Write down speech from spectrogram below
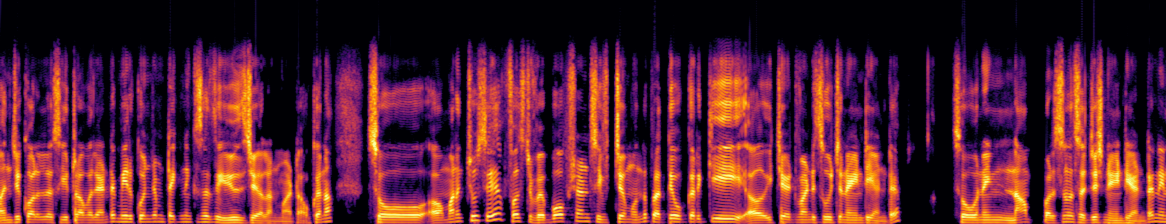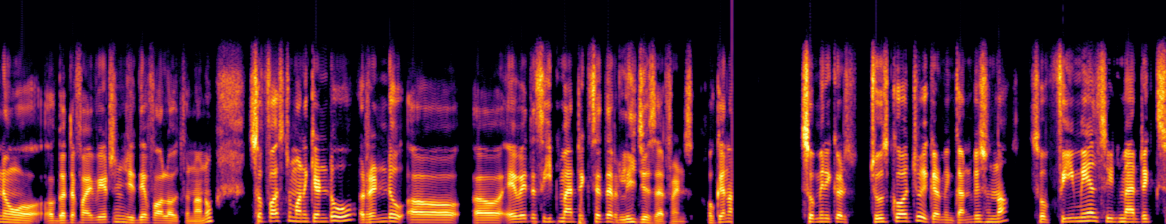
మంచి కాలేజ్లో సీట్ రావాలి అంటే మీరు కొంచెం టెక్నిక్స్ అయితే యూజ్ చేయాలన్నమాట. ఓకేనా సో uh, మనకు చూస్తే ఫస్ట్ వెబ్ ఆప్షన్స్ ఇచ్చే ముందు ప్రతి ఒక్కరికి uh, ఇచ్చేటువంటి సూచన ఏంటి అంటే సో నేను నా పర్సనల్ సజెషన్ ఏంటి అంటే నేను గత ఫైవ్ ఇయర్స్ నుంచి ఇదే ఫాలో అవుతున్నాను. సో ఫస్ట్ మనకంటూ రెండు ఏవైతే సీట్ మ్యాట్రిక్స్ అయితే రిలీజ్ చేశారు ఫ్రెండ్స్ ఓకేనా సో మీరు ఇక్కడ చూసుకోవచ్చు ఇక్కడ మీకు కనిపిస్తుందా? So female seat matrix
